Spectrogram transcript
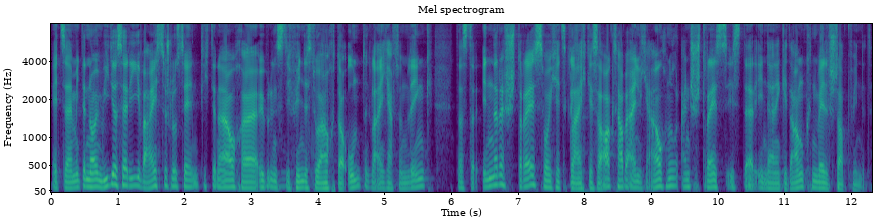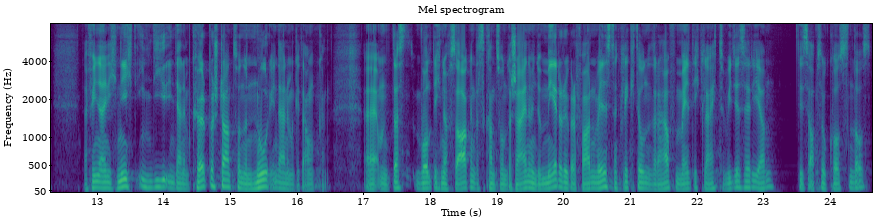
Jetzt äh, mit der neuen Videoserie weißt du schlussendlich dann auch, äh, übrigens, die findest du auch da unten gleich auf dem Link, dass der innere Stress, wo ich jetzt gleich gesagt habe, eigentlich auch nur ein Stress ist, der in deiner Gedankenwelt stattfindet. Der findet eigentlich nicht in dir, in deinem Körper statt, sondern nur in deinem Gedanken. Äh, und das wollte ich noch sagen, das kannst du unterscheiden. Wenn du mehr darüber erfahren willst, dann klick da unten drauf und melde dich gleich zur Videoserie an. Die ist absolut kostenlos.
